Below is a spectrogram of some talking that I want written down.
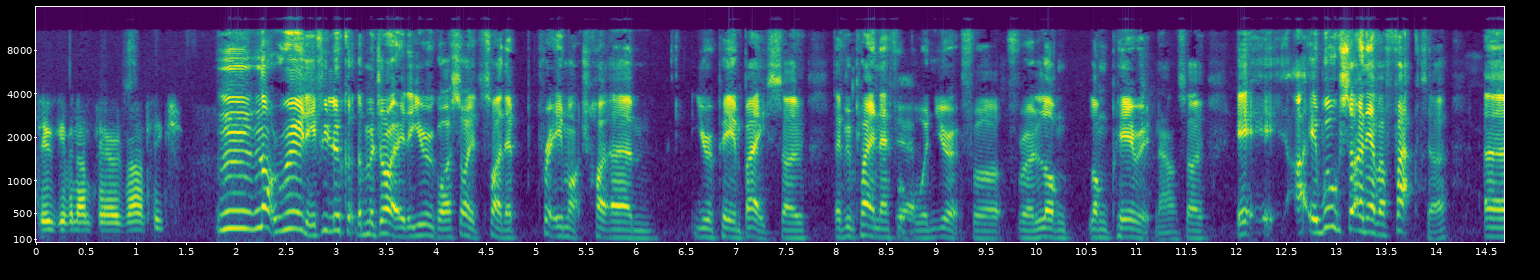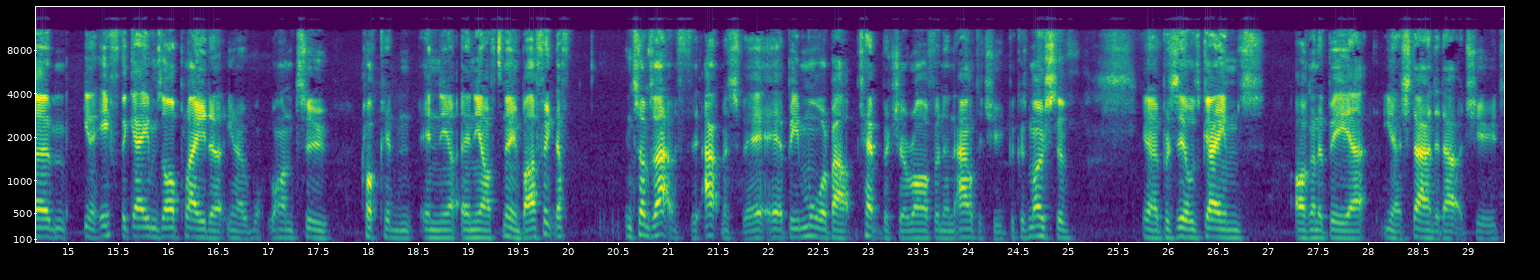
do give an unfair advantage? Mm, not really. If you look at the majority of the Uruguay side, side they're pretty much um, European based. So they've been playing their football in Europe for, for a long long period now. So it it, it will certainly have a factor. Um, you know, if the games are played at you know one two o'clock in, in the in the afternoon. But I think the, in terms of that atmosphere, it'd be more about temperature rather than altitude because most of you know Brazil's games are going to be at you know standard altitude,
